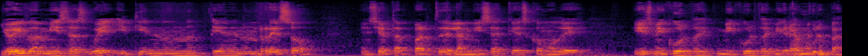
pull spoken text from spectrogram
yo he ido a misas, güey, y tienen un, tienen un rezo en cierta parte de la misa que es como de y es mi culpa, y mi culpa y mi gran culpa.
